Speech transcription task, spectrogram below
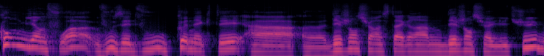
Combien de fois vous êtes-vous connecté à euh, des gens sur Instagram, des gens sur YouTube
